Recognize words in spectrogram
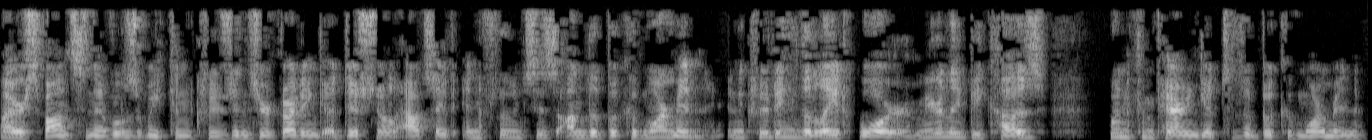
My response to Neville's weak conclusions regarding additional outside influences on the Book of Mormon, including the late war, merely because, when comparing it to the Book of Mormon,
